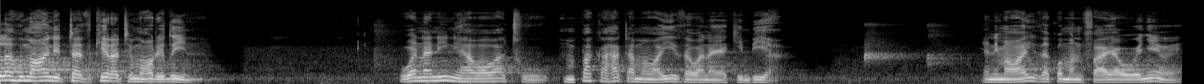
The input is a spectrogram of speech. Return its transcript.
lahum ani tadhkirati muridin, wana nini hawa watu mpaka hata mawaidha wanayakimbia? Yani mawaidha kwa manufaa yao wenyewe,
